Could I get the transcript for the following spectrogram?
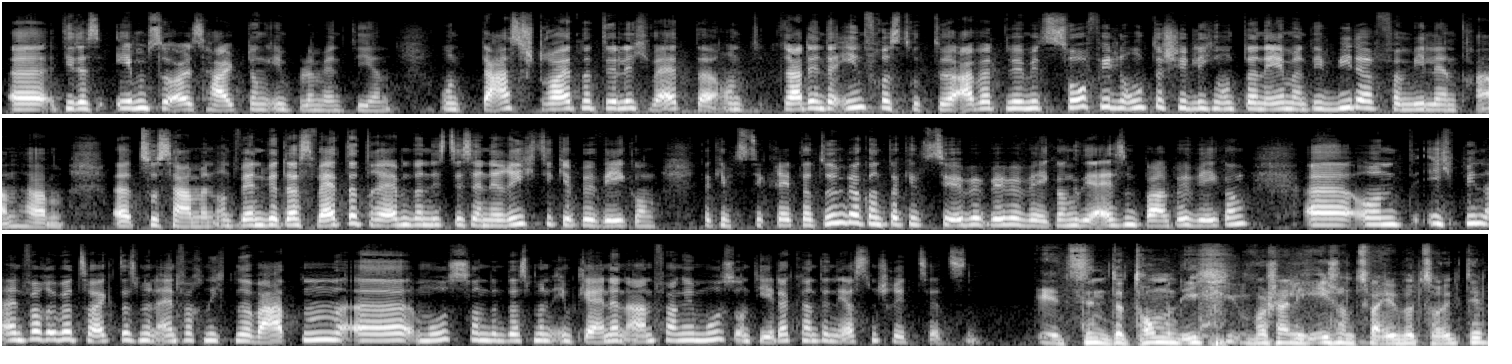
äh, die das ebenso als Haltung implementieren. Und das streut natürlich weiter. Und gerade in der Infrastruktur arbeiten wir mit so vielen unterschiedlichen Unternehmen, die wieder Familien dran haben, äh, zusammen. Und wenn wir das weitertreiben, dann ist das eine richtige Bewegung. Da gibt es die Greta Thunberg und da gibt es die ÖBB-Bewegung, die Eisenbahnbewegung. Äh, und ich bin einfach überzeugt, dass man einfach nicht nur warten muss, sondern dass man im Kleinen anfangen muss und jeder kann den ersten Schritt setzen. Jetzt sind der Tom und ich wahrscheinlich eh schon zwei Überzeugte.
